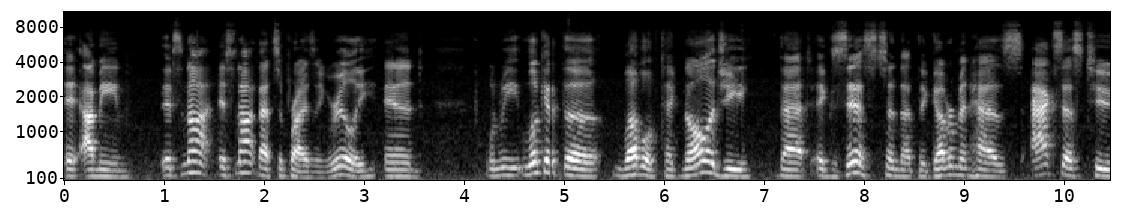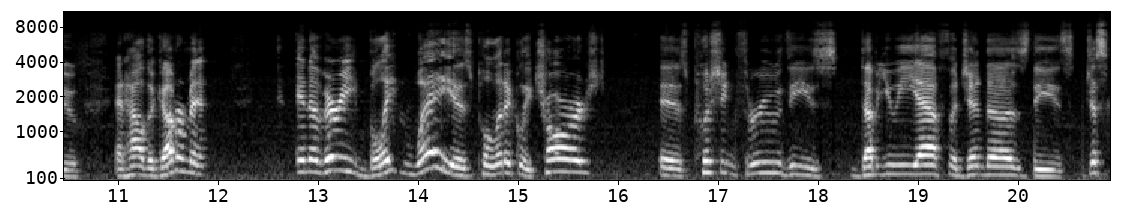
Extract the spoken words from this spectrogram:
It, I mean, it's not it's not that surprising, really. And when we look at the level of technology that exists and that the government has access to, and how the government, in a very blatant way, is politically charged, is pushing through these WEF agendas, these just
